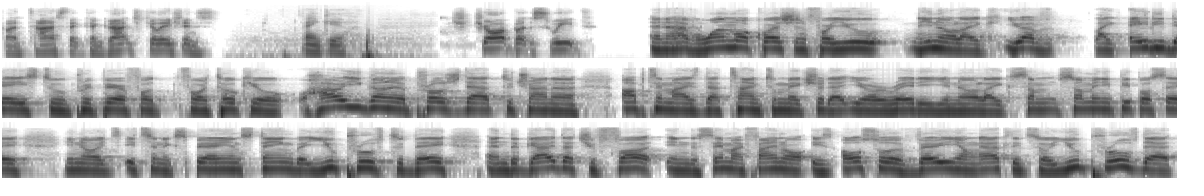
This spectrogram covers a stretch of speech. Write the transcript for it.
Fantastic. Congratulations. Thank you. Short but sweet. And I have one more question for you. You know, like you have like 80 days to prepare for for Tokyo. How are you gonna approach that to try to optimize that time to make sure that you're ready? You know, like some so many people say, you know, it's it's an experience thing, but you proved today, and the guy that you fought in the semifinal is also a very young athlete. So you proved that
